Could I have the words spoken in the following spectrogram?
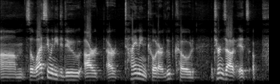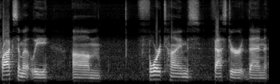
Um, so the last thing we need to do, our, our timing code, our loop code, it turns out it's approximately um, four times faster than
